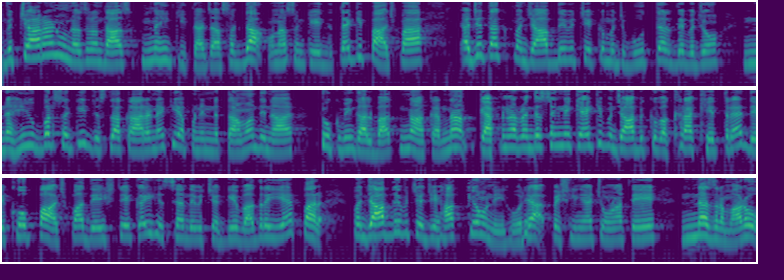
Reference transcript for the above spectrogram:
ਵਿਚਾਰਾਂ ਨੂੰ ਨਜ਼ਰਅੰਦਾਜ਼ ਨਹੀਂ ਕੀਤਾ ਜਾ ਸਕਦਾ। ਉਹਨਾਂ ਸੰਕੇਤ ਦਿੱਤਾ ਹੈ ਕਿ ਭਾਜਪਾ ਅਜੇ ਤੱਕ ਪੰਜਾਬ ਦੇ ਵਿੱਚ ਇੱਕ ਮਜ਼ਬੂਤ ਧਿਰ ਦੇ ਵਜੋਂ ਨਹੀਂ ਉੱਭਰ ਸਕੀ, ਜਿਸ ਦਾ ਕਾਰਨ ਹੈ ਕਿ ਆਪਣੇ ਨੇਤਾਵਾਂ ਦੇ ਨਾਲ ਢੁਕਵੀਂ ਗੱਲਬਾਤ ਨਾ ਕਰਨਾ। ਕੈਪਟਨ ਅਮਰਿੰਦਰ ਸਿੰਘ ਨੇ ਕਿਹਾ ਕਿ ਪੰਜਾਬ ਇੱਕ ਵੱਖਰਾ ਖੇਤਰ ਹੈ। ਦੇਖੋ, ਭਾਜਪਾ ਦੇਸ਼ ਦੇ ਕਈ ਹਿੱਸਿਆਂ ਦੇ ਵਿੱਚ ਅੱਗੇ ਵਧ ਰਹੀ ਹੈ, ਪਰ ਪੰਜਾਬ ਦੇ ਵਿੱਚ ਅਜਿਹਾ ਕਿਉਂ ਨਹੀਂ ਹੋ ਰਿਹਾ? ਪਿਛਲੀਆਂ ਚੋਣਾਂ ਤੇ ਨਜ਼ਰ ਮਾਰੋ।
